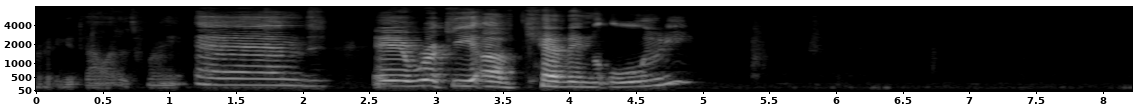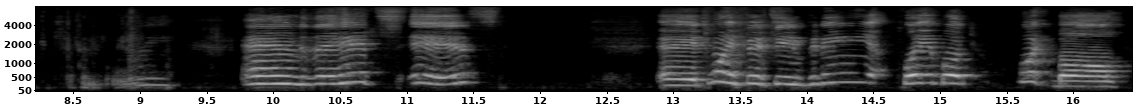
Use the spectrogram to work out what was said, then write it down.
Iguodala to 20. And a rookie of Kevin Looney. Kevin Looney. And the hits is a 2015 Panini Playbook Football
